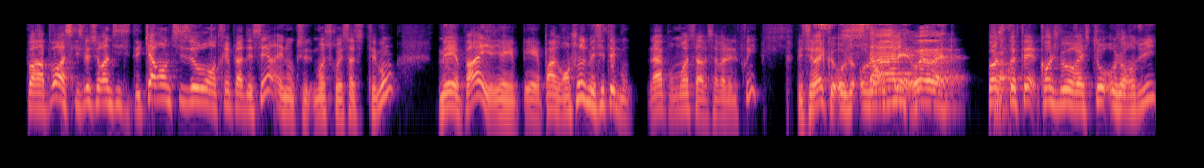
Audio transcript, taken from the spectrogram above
par rapport à ce qui se fait sur Annecy. C'était 46 euros entrée plat dessert et donc moi je trouvais ça c'était bon. Mais pareil, il y avait, pas grand chose, mais c'était bon. Là pour moi ça ça valait le prix. Mais c'est vrai qu'aujourd'hui ouais, ouais. Quand je préfère, quand je vais au resto aujourd'hui,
